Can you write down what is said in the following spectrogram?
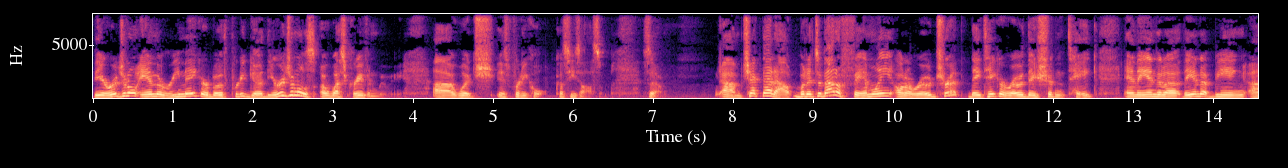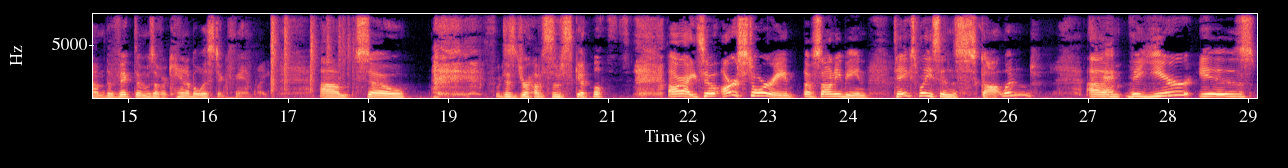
The original and the remake are both pretty good. The original's a Wes Craven movie, uh, which is pretty cool because he's awesome. So, um, check that out. But it's about a family on a road trip. They take a road they shouldn't take, and they ended up they end up being um, the victims of a cannibalistic family. Um, so we just drop some skittles. All right, so our story of Sawney Bean takes place in Scotland. Um, Okay. The year is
